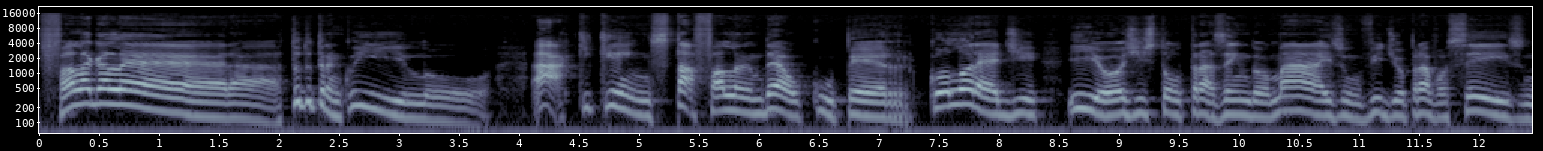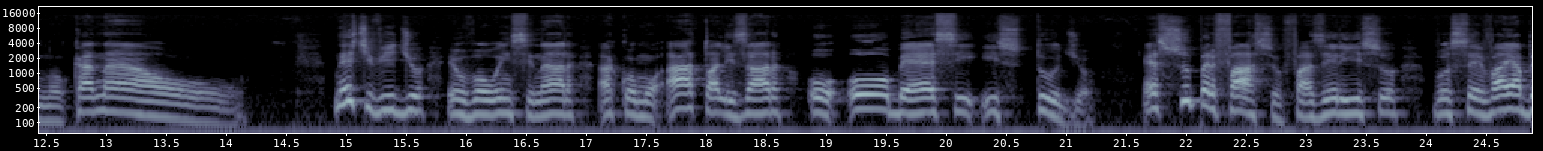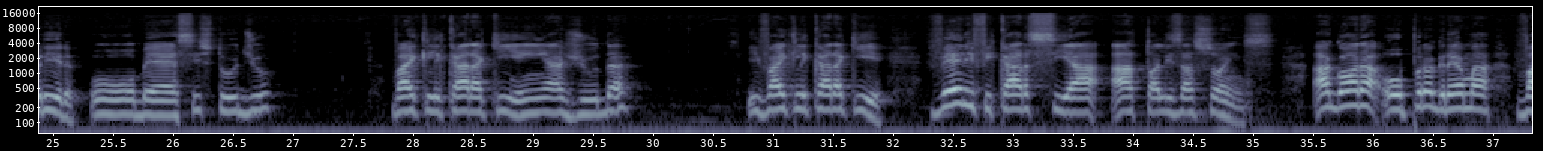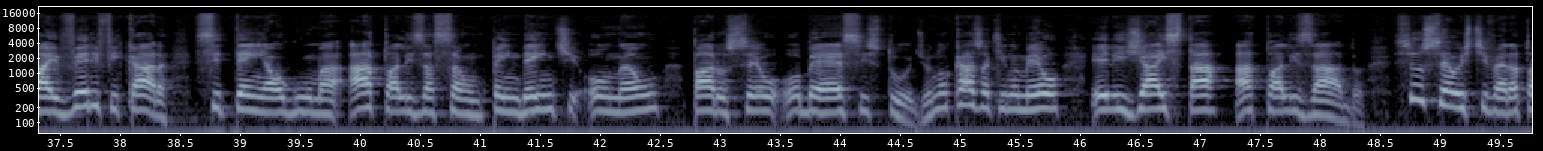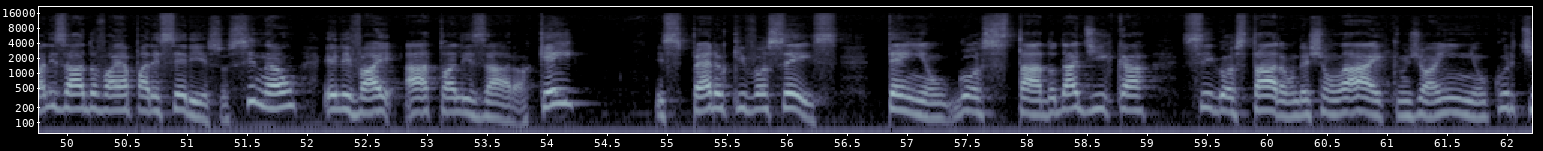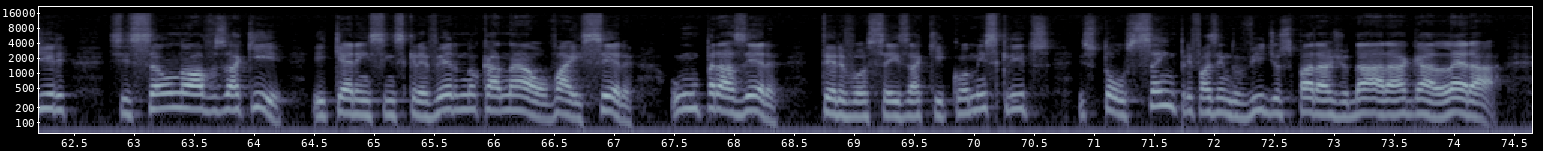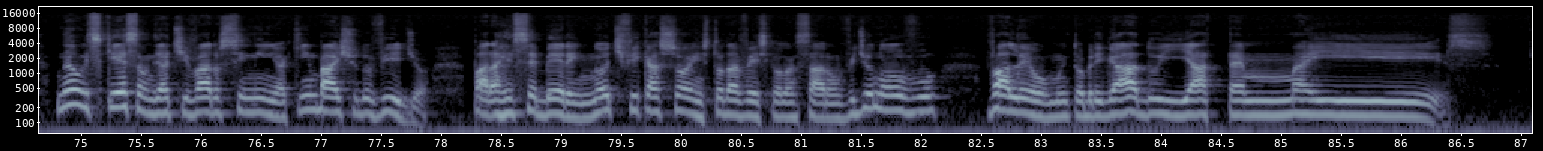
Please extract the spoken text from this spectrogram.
Fala galera, tudo tranquilo? Aqui quem está falando é o Cooper Colored e hoje estou trazendo mais um vídeo para vocês no canal. Neste vídeo eu vou ensinar a como atualizar o OBS Studio. É super fácil fazer isso, você vai abrir o OBS Studio, vai clicar aqui em ajuda e vai clicar aqui verificar se há atualizações. Agora o programa vai verificar se tem alguma atualização pendente ou não para o seu OBS Studio. No caso aqui no meu, ele já está atualizado. Se o seu estiver atualizado, vai aparecer isso. Se não, ele vai atualizar, ok? Espero que vocês tenham gostado da dica. Se gostaram, deixa um like, um joinha, um curtir. Se são novos aqui e querem se inscrever no canal, vai ser um prazer ter vocês aqui como inscritos. Estou sempre fazendo vídeos para ajudar a galera. Não esqueçam de ativar o sininho aqui embaixo do vídeo para receberem notificações toda vez que eu lançar um vídeo novo. Valeu, muito obrigado e até mais!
